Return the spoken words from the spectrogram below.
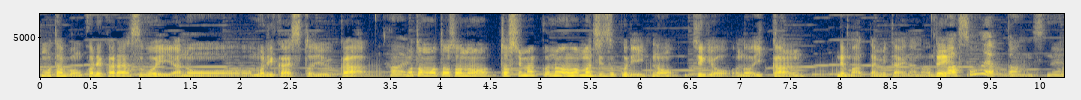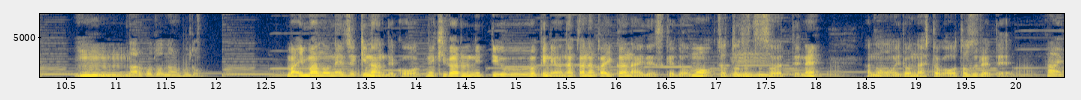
もう多分これからすごい、あのー盛り返すというか、もともとその、豊島区の街づくりの事業の一環でもあったみたいなので、あ、そうやったんですね。うんなるほど、なるほど。まあ今のね、時期なんでこうね、気軽にっていうわけにはなかなかいかないですけども、ちょっとずつそうやってね、あの、いろんな人が訪れて、はい。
